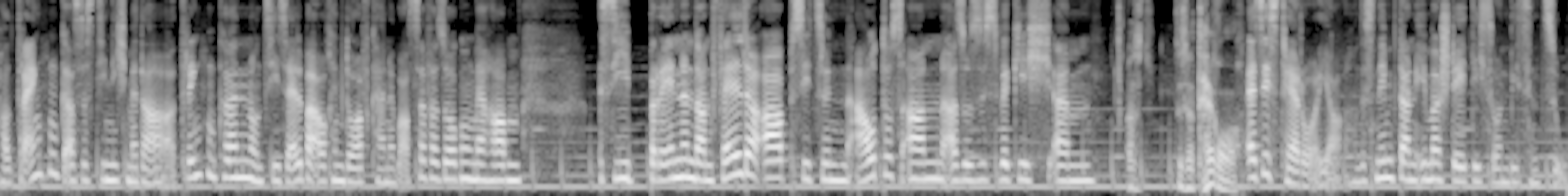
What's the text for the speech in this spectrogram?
halt tränken, also dass die nicht mehr da trinken können und sie selber auch im Dorf keine Wasserversorgung mehr haben. Sie brennen dann Felder ab, sie zünden Autos an, also es ist wirklich... Ähm, also das ist ja Terror. Es ist Terror, ja. Und es nimmt dann immer stetig so ein bisschen zu.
